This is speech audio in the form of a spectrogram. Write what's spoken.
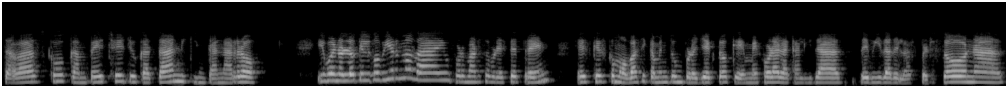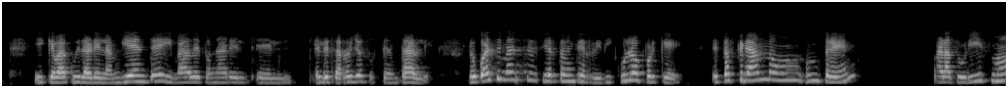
Tabasco, Campeche, Yucatán y Quintana Roo. Y bueno, lo que el gobierno da a informar sobre este tren es que es como básicamente un proyecto que mejora la calidad de vida de las personas y que va a cuidar el ambiente y va a detonar el, desarrollo sustentable lo cual se me hace ciertamente ridículo porque estás creando un, tren para turismo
